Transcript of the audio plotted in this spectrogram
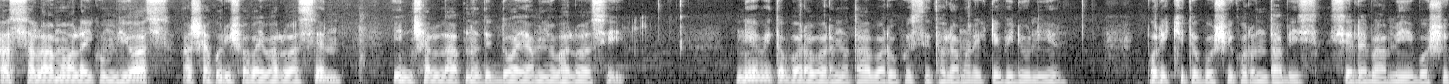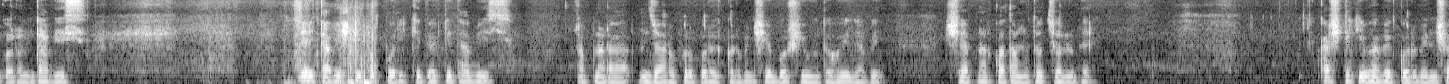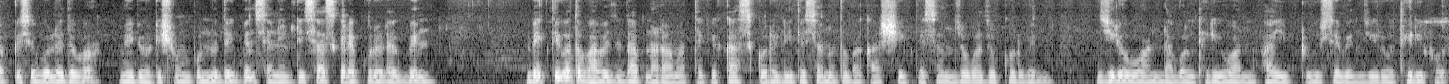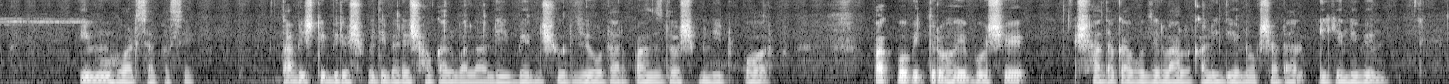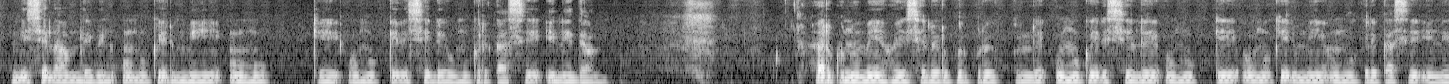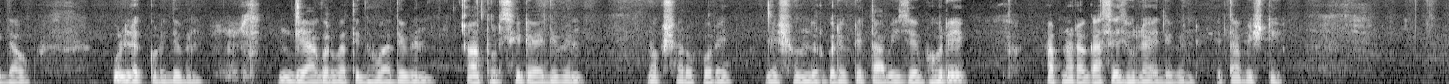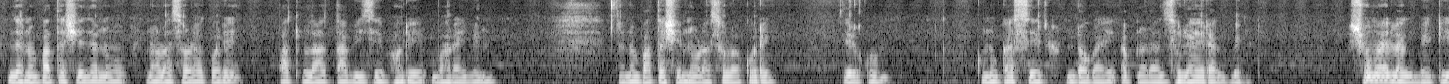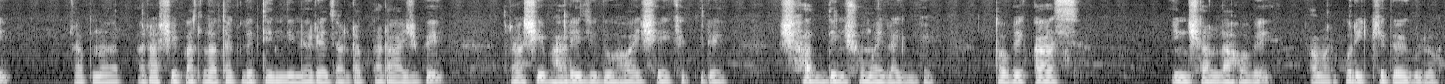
আসসালামু আলাইকুম ভিওয়াস আশা করি সবাই ভালো আছেন। ইনশাল্লাহ আপনাদের দোয়ায় আমিও ভালো আছি। নিয়মিত বরাবরের মতো আবার উপস্থিত হলো আমার একটি ভিডিও নিয়ে। পরীক্ষিত বশীকরণ তাবিজ, ছেলে বা মেয়ে বশীকরণ তাবিজ। এই তাবিজটি খুব পরীক্ষিত একটি তাবিজ। আপনারা যার উপর প্রয়োগ করবেন সে বশীভূত হয়ে যাবে। সে আপনার কথা মতো চলবে। কাজটি কীভাবে করবেন সব কিছু বলে দেব। ভিডিওটি সম্পূর্ণ দেখবেন, চ্যানেলটি সাবস্ক্রাইব করে রাখবেন। ব্যক্তিগতভাবে যদি আপনারা আমার থেকে কাজ করে নিতে চান অথবা কাজ শিখতে চান, যোগাযোগ করবেন zero one double three one five two seven zero three four. Imo, WhatsApp আছে। তাবিজটি বৃহস্পতিবারে সকালবেলা লিখবেন, সূর্য ওঠার পাঁচ দশ মিনিট পর পাক পবিত্র হয়ে বসে সাদা কাগজে লাল কালি দিয়ে নকশাটা লিখে নেবেন। নিচে নাম দেবেন, অমুকের মেয়ে অমুককে, অমুকের ছেলে অমুকের কাছে এনে দেন। আর কোনো মেয়ে হয়ে ছেলের উপর প্রয়োগ করলে অমুকের ছেলে অমুককে, অমুকের মেয়ে অমুকের কাছে এনে দাও, উল্লেখ করে দেবেন। দিয়ে আগরবাতি ধোয়া দেবেন, আতর ছিটায় দেবেন নকশার উপরে যে সুন্দর করে একটি তাবিজে ভরে আপনারা গাছে ঝুলাই দেবেন এই তাবিজটি। যেন বাতাসে যেন নড়াচড়া করে, পাতলা তাবিজে ভরে, ভরাইবেন। যেন বাতাসে নড়াচড়া করে, এরকম কোনো গাছের ডগায় আপনারা ঝুলাই রাখবেন। সময় লাগবে এটি। আপনার রাশি পাতলা থাকলে তিন দিনের রেজাল্ট আপনারা আসবে। রাশি ভারী যদি হয়, সেই ক্ষেত্রে সাত দিন সময় লাগবে। তবে কাজ ইনশাল্লাহ হবে আমার পরীক্ষিত এগুলো।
